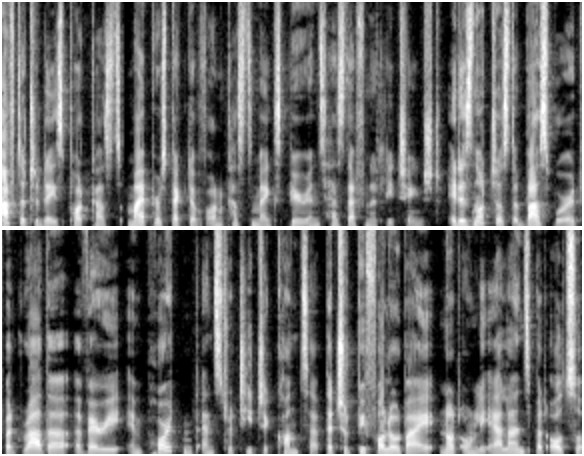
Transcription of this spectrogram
After today's podcast, my perspective on customer experience has definitely changed. It is not just a buzzword, but rather a very important and strategic concept that should be followed by not only airlines, but also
